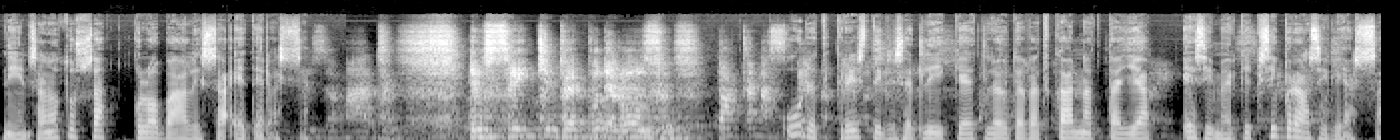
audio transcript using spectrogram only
niin sanotussa globaalissa etelässä. Uudet kristilliset liikkeet löytävät kannattajia esimerkiksi Brasiliassa.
